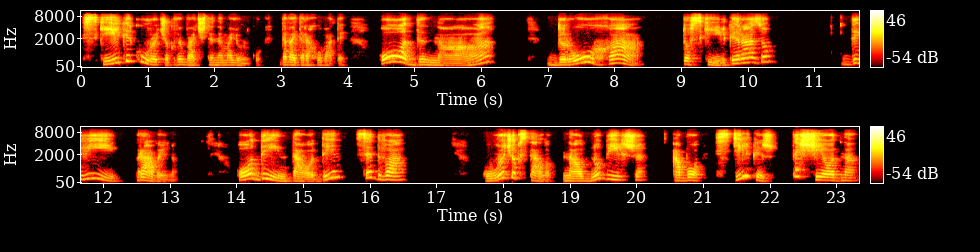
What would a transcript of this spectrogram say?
Скільки курочок ви бачите на малюнку? Давайте рахувати. Одна, друга. То скільки разом? Дві. Правильно. Один та один це два. Курочок стало на одну більше. Або стільки ж та ще одна.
